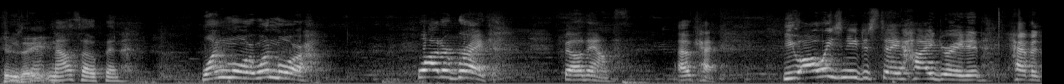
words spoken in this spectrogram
Here's Keep that mouth open. One more, one more. Water break. Fell down. Okay. You always need to stay hydrated. Have a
